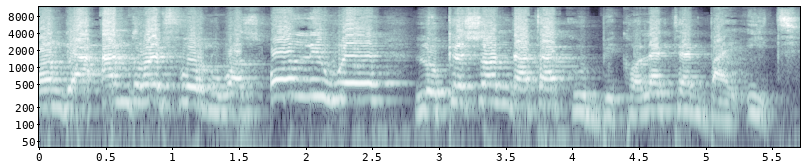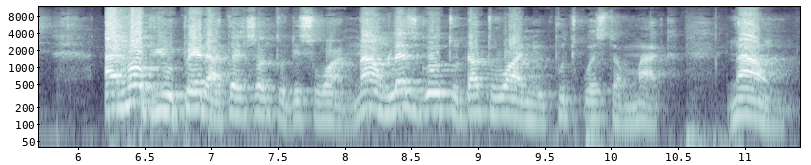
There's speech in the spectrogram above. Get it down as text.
on their Android phone was only way location data could be collected by it. I hope you paid attention to this one. Now let's go to that one you put question mark. Now,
